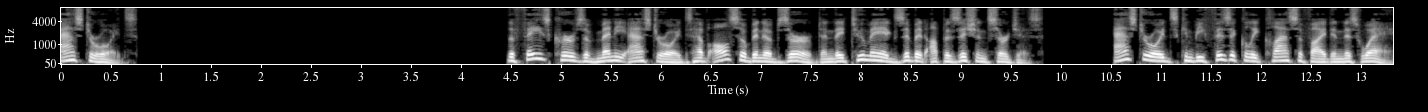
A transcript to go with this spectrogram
Asteroids The phase curves of many asteroids have also been observed and they too may exhibit opposition surges. Asteroids can be physically classified in this way.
